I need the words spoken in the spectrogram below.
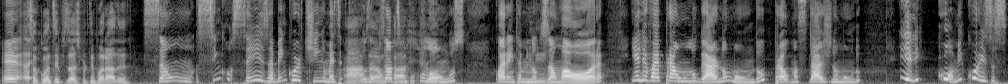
É, São quantos episódios por temporada? são cinco ou seis, é bem curtinho, mas Ah, os tá, episódios tá, são um pouco show. longos 40 minutos Uhum. a uma hora. E ele vai pra um lugar no mundo, pra alguma cidade no mundo, e ele come coisas.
